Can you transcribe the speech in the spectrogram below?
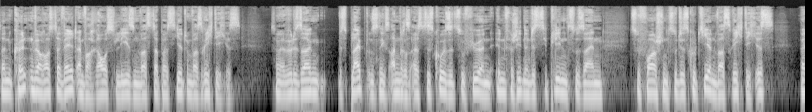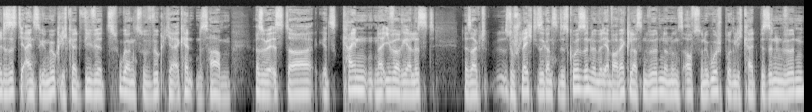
dann könnten wir auch aus der Welt einfach rauslesen, was da passiert und was richtig ist. Sondern er würde sagen, es bleibt uns nichts anderes als Diskurse zu führen, in verschiedenen Disziplinen zu sein, zu forschen, zu diskutieren, was richtig ist, weil das ist die einzige Möglichkeit, wie wir Zugang zu wirklicher Erkenntnis haben. Also er ist da jetzt kein naiver Realist, der sagt, so schlecht diese ganzen Diskurse sind, wenn wir die einfach weglassen würden und uns auf so eine Ursprünglichkeit besinnen würden,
